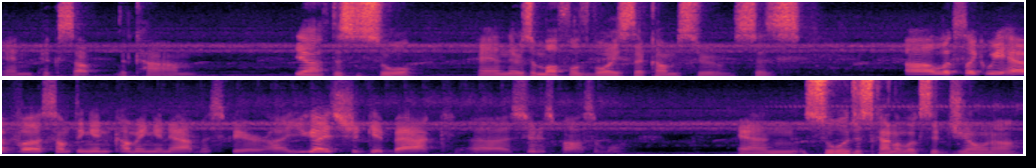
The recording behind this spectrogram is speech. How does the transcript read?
and picks up the com. Yeah, this is Sewell. And there's a muffled voice that comes through. It says, uh, looks like we have uh, something incoming in atmosphere. Uh, you guys should get back uh, as soon as possible. And Sewell just kind of looks at Jonah.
